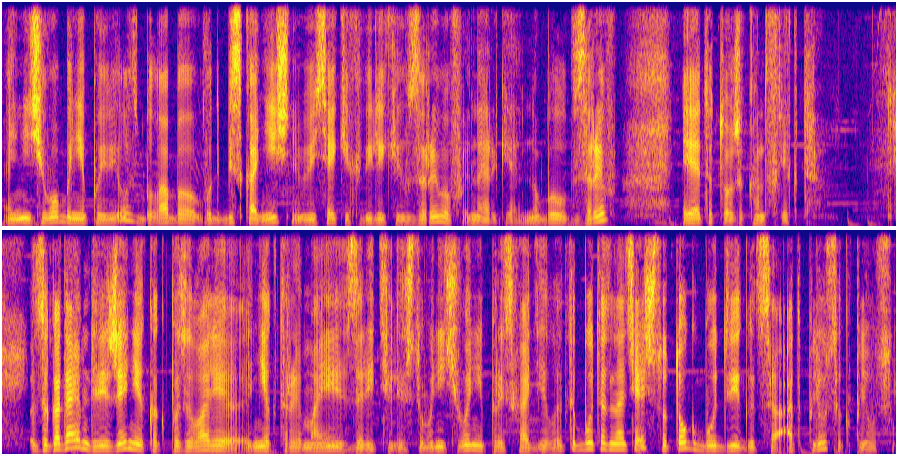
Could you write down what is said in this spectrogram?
ничего бы не появилось, была бы вот бесконечная, без всяких великих взрывов энергия. Но был взрыв, и это тоже конфликт. Загадаем движение, как пожелали некоторые мои зрители, чтобы ничего не происходило. Это будет означать, что ток будет двигаться от плюса к плюсу.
